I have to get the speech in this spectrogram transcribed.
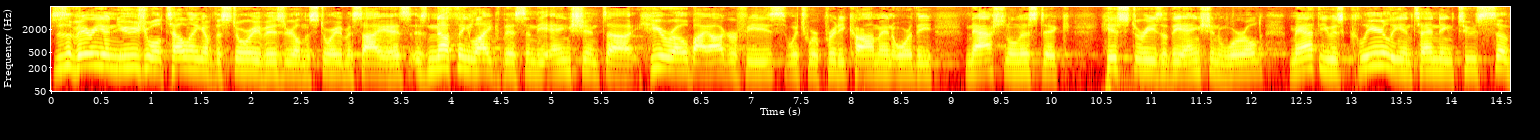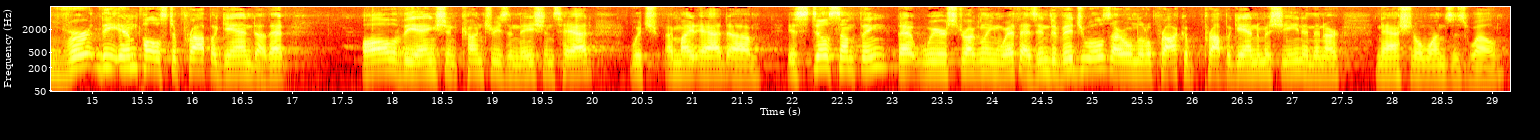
This is a very unusual telling of the story of Israel and the story of Messiah. It's, it's nothing like this in the ancient uh, hero biographies, which were pretty common, or the nationalistic histories of the ancient world. Matthew is clearly intending to subvert the impulse to propaganda that all of the ancient countries and nations had, which I might add um, is still something that we're struggling with as individuals, our own little propaganda machine, and then our national ones as well.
